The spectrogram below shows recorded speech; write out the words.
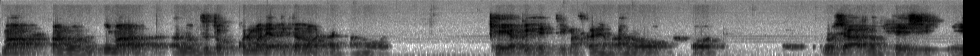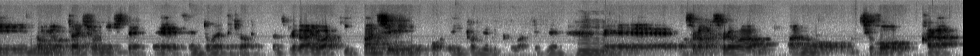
まあ、あの、今、あの、ずっとこれまでやってきたのは、ああの、契約兵って言いますかね、あの、おロシアの兵士えーのみを対象にして、えー戦闘をやってきたわけです。それが要は一般市民にもこう影響が出てくるわけで、うんえーおそらくそれは、あの、地方から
